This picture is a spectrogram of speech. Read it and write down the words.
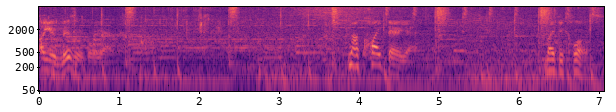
are you miserable yet? Not quite there yet. Might be close.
